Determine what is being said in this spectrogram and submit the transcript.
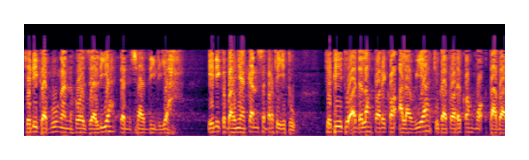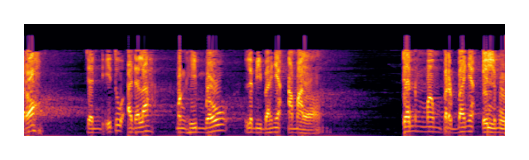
Jadi gabungan Ghazaliyah dan Syadiliyah. Ini kebanyakan seperti itu. Jadi itu adalah Torikoh Alawiyah, juga Torikoh Mu'tabaroh. Dan itu adalah menghimbau lebih banyak amal. Dan memperbanyak ilmu.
